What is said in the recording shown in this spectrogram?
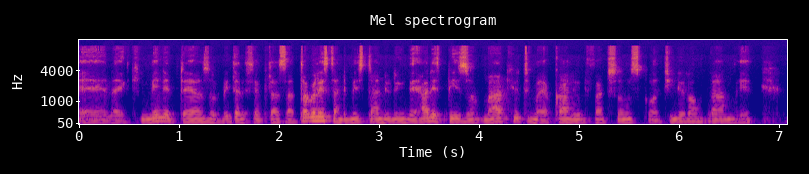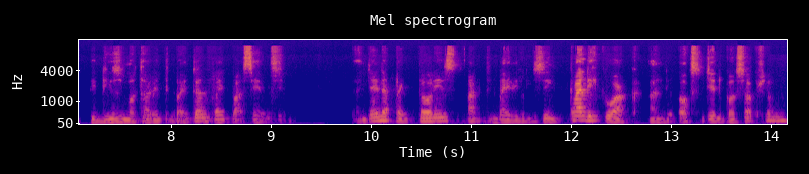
uh, like many trials of beta receptors antagonists administered during the hardest piece of acute myocardial infarctions continue long term reduce mortality by 25%. Angina pectoris act by reducing cardiac work and the oxygen consumption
